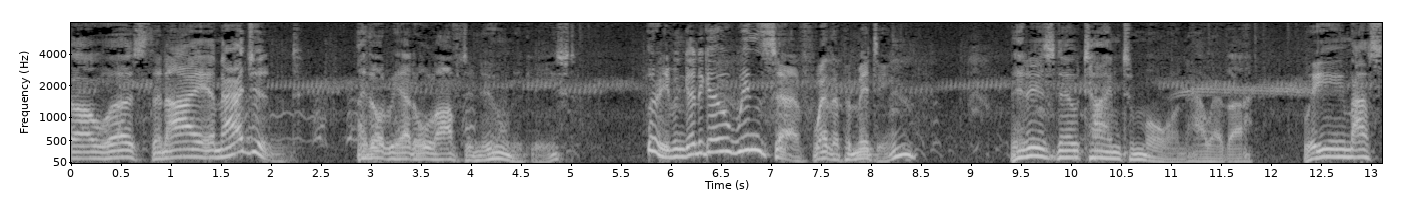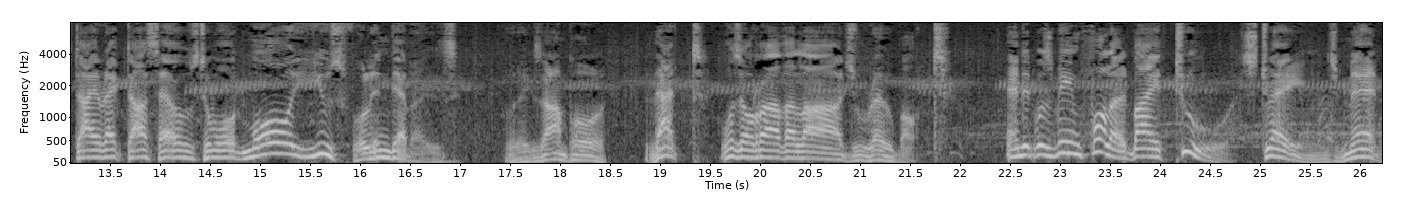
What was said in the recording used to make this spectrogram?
are worse than I imagined. I thought we had all afternoon at least. We're even going to go windsurf, weather permitting. There is no time to mourn, however. We must direct ourselves toward more useful endeavors. For example, that was a rather large robot. And it was being followed by two strange men.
